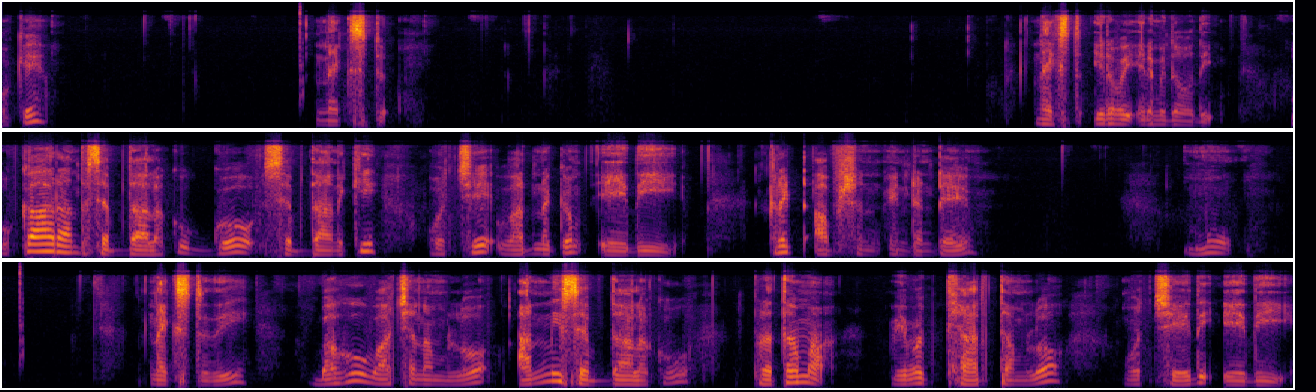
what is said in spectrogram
ఓకే? నెక్స్ట్. నెక్స్ట్ ఇరవై ఎనిమిదవది. ఉకారాంత శబ్దాలకు గో శబ్దానికి వచ్చే వర్ణకం ఏది? కరెక్ట్ ఆప్షన్ ఏంటంటే ము. నెక్స్ట్ది బహువచనంలో అన్ని శబ్దాలకు ప్రథమ విభక్త్యార్థంలో వచ్చేది ఏది?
